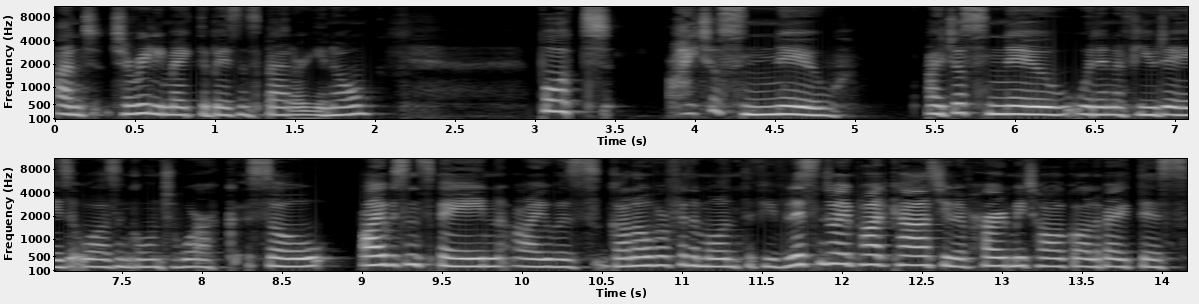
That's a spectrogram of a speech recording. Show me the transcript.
and to really make the business better, you know. But I just knew I just knew within a few days it wasn't going to work. So I was in Spain. I was gone over for the month. If you've listened to my podcast, you'll have heard me talk all about this.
